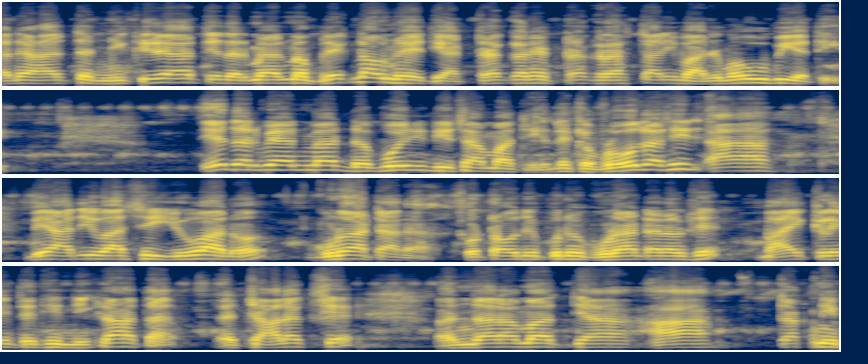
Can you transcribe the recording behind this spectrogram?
અને આ રીતે નીકળ્યા તે દરમિયાનમાં બ્રેકડાઉન થઈ હતી આ ટ્રક અને ટ્રક રસ્તાની બાજુમાં ઊભી હતી. તે દરમિયાનમાં ડભોઈની દિશામાંથી, એટલે કે વડોદરાથી આ બે આદિવાસી યુવાનો ગુણાટાના, છોટાઉદેપુરનું ગુણાટાનો છે. બાઇક લઈને ત્યાંથી નીકળ્યા હતા. ચાલક છે. અંધારામાં ત્યાં આ ટ્રકની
